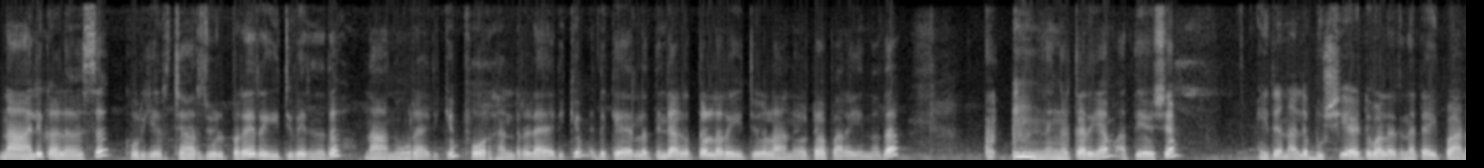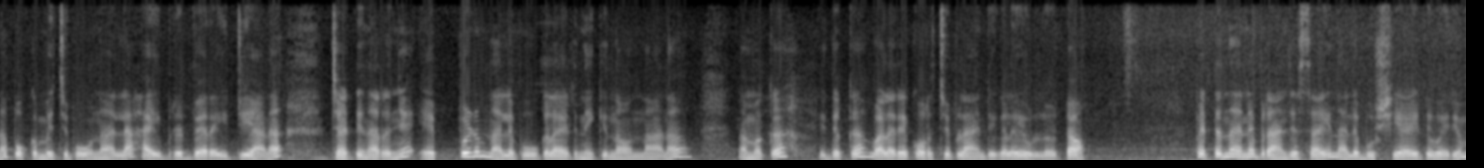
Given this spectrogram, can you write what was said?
നാല് കളേഴ്സ് കൊറിയർ ചാർജ് ഉൾപ്പെടെ റേറ്റ് വരുന്നത് നാനൂറായിരിക്കും ഫോർ ഹൺഡ്രഡ് ആയിരിക്കും ഇത് കേരളത്തിന്റെ അകത്തുള്ള റേറ്റുകളാണ് കേട്ടോ പറയുന്നത്. നിങ്ങൾക്കറിയാം അത്യാവശ്യം ഇത് നല്ല ബുഷിയായിട്ട് വളരുന്ന ടൈപ്പാണ്. പൊക്കം വെച്ച് പോകുന്നതല്ല ഹൈബ്രിഡ് വെറൈറ്റിയാണ്. ചട്ടി നിറഞ്ഞ് എപ്പോഴും നല്ല പൂക്കളായിട്ട് നിൽക്കുന്ന ഒന്നാണ്. നമുക്ക് ഇതൊക്കെ വളരെ കുറച്ച് പ്ലാന്റുകളേ ഉള്ളൂ കേട്ടോ പെട്ടെന്ന് തന്നെ ബ്രാഞ്ചസായി നല്ല ബുഷിയായിട്ട് വരും.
